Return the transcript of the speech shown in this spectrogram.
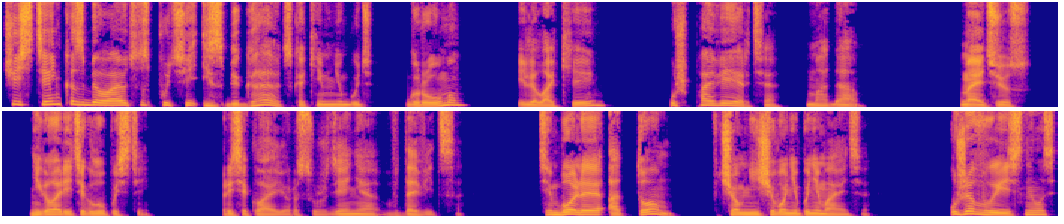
частенько сбиваются с пути и сбегают с каким-нибудь грумом или лакеем. Уж поверьте, мадам. Мэтьюс, не говорите глупостей, пресекла ее рассуждение вдовица. Тем более о том, в чем ничего не понимаете. Уже выяснилось,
